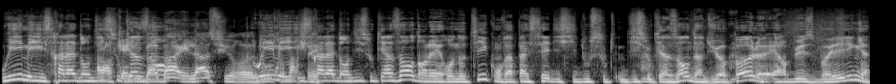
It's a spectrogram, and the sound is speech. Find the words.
Oui, mais il sera là dans 10 Alors ou 15 ans. est là sur euh, Oui, mais marchés. il sera là dans 10 ou 15 ans. Dans l'aéronautique, on va passer d'ici 10 ou 15 ans d'un duopole Airbus-Boeing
